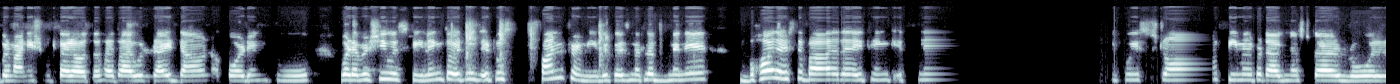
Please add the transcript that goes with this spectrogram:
برمانی شوٹ کر رہا ہوتا تھا، تو I would write down according to whatever she was feeling تو it was it was fun for me because مطلب میں نے بہت عرصے بعد آئی تھنک اتنے کوئی اسٹرانگ فیمل پروٹاگنسٹ کا رول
